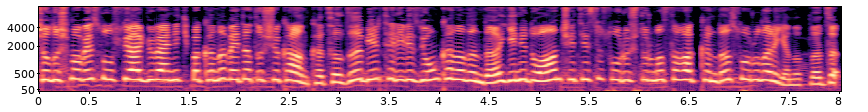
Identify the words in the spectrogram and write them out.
Çalışma ve Sosyal Güvenlik Bakanı Vedat Işıkhan katıldığı bir televizyon kanalında yeni doğan çetesi soruşturması hakkında soruları yanıtladı.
